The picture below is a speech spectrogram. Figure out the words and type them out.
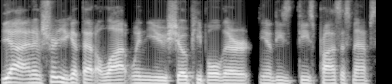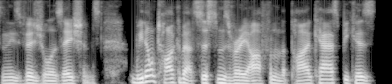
Yeah, and I'm sure you get that a lot when you show people their, you know, these these process maps and these visualizations. We don't talk about systems very often on the podcast because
